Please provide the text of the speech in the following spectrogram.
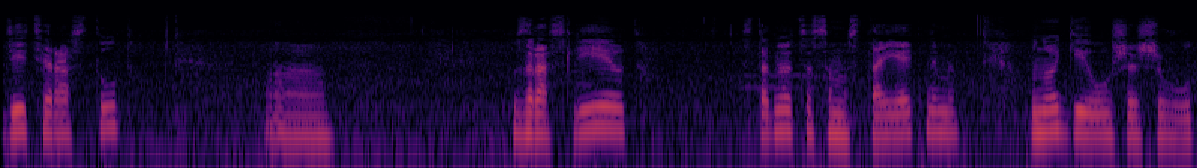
Дети растут, а, взрослеют, становятся самостоятельными. Многие уже живут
